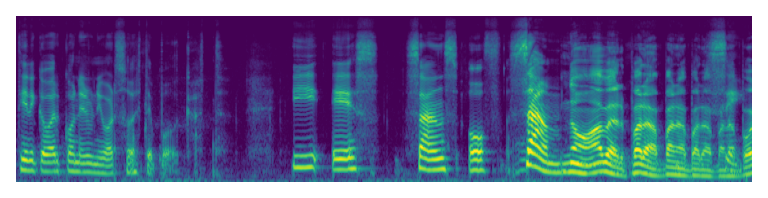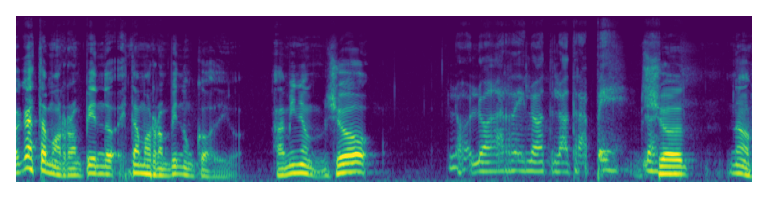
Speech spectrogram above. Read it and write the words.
tiene que ver con el universo de este podcast. Y es Sons of Sam. No, a ver, para, para, para, para. Sí. Porque acá estamos rompiendo, estamos rompiendo un código. A mí no, yo, Lo, lo agarré, lo, lo atrapé. lo- yo, no,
